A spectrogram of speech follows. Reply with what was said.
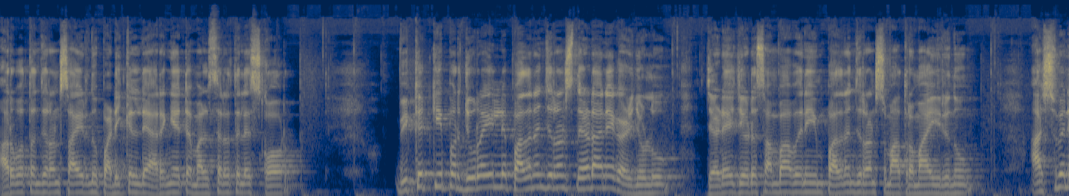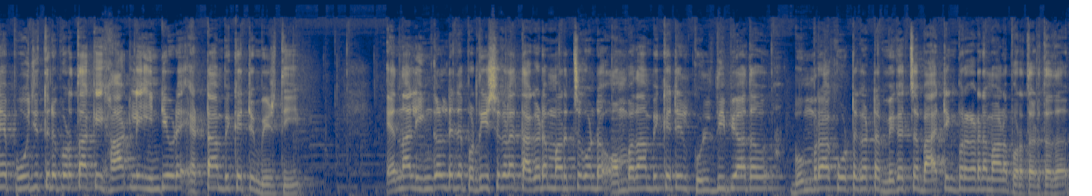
അറുപത്തഞ്ച് റൺസായിരുന്നു പടിക്കലിന്റെ അരങ്ങേറ്റ മത്സരത്തിലെ സ്കോർ. വിക്കറ്റ് കീപ്പർ ജുറൈലിന് പതിനഞ്ച് റൺസ് നേടാനേ കഴിഞ്ഞുള്ളൂ. ജഡേജയുടെ സംഭാവനയും പതിനഞ്ച് റൺസ് മാത്രമായിരുന്നു. അശ്വിനെ പൂജ്യത്തിന് പുറത്താക്കി ഹാർട്ട്ലി ഇന്ത്യയുടെ എട്ടാം വിക്കറ്റും വീഴ്ത്തി. എന്നാൽ ഇംഗ്ലണ്ടിന്റെ പ്രതീക്ഷകളെ തകിടം മറിച്ചുകൊണ്ട് ഒമ്പതാം വിക്കറ്റിൽ കുൽദീപ് യാദവ് ബുംറ കൂട്ടുകെട്ട് മികച്ച ബാറ്റിംഗ് പ്രകടനമാണ് പുറത്തെടുത്തത്.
